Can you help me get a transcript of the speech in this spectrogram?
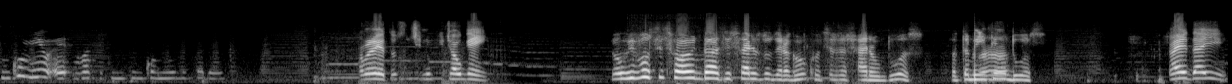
5 mil. Eh, Você tem 5 mil de poder. Calma aí, eu tô sentindo o que de alguém. Eu ouvi vocês falando das esferas do dragão, quando vocês acharam duas. Eu também Aham. tenho duas. Aí, daí,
